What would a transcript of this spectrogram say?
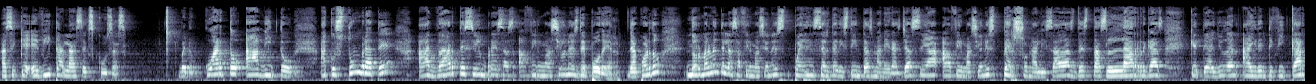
Así que evita las excusas. Bueno, cuarto hábito, acostúmbrate a darte siempre esas afirmaciones de poder, ¿de acuerdo? Normalmente las afirmaciones pueden ser de distintas maneras, ya sea afirmaciones personalizadas de estas largas que te ayudan a identificar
